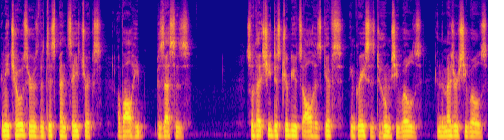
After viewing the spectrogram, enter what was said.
and he chose her as the dispensatrix of all he possesses, so that she distributes all his gifts and graces to whom she wills in the measure she wills,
